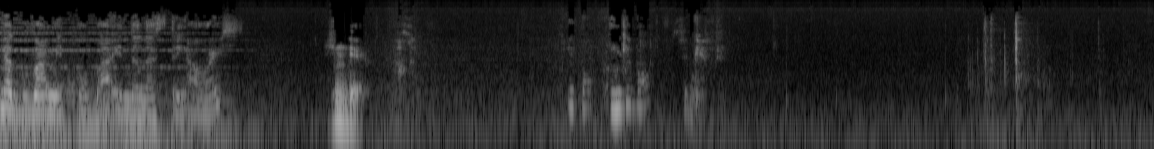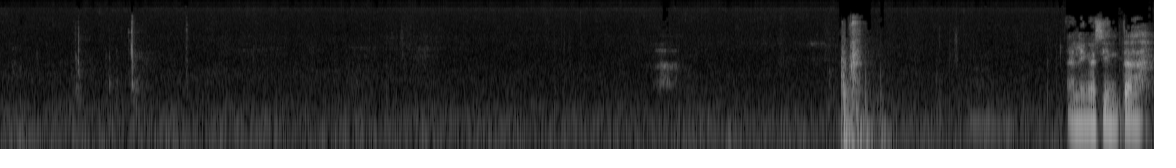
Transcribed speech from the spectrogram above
nag-vomit po ba in the last three hours? Hindi. Sige po. Thank you po. Sige. Aling Asinta,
